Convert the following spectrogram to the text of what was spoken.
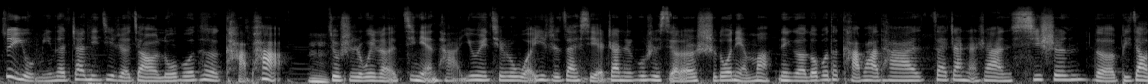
最有名的战地记者叫罗伯特卡帕，嗯，就是为了纪念他。因为其实我一直在写战争故事，写了十多年嘛。那个罗伯特卡帕他在战场上牺牲的比较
